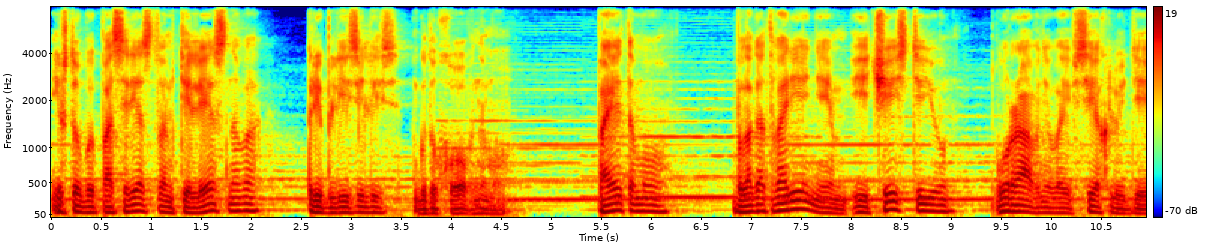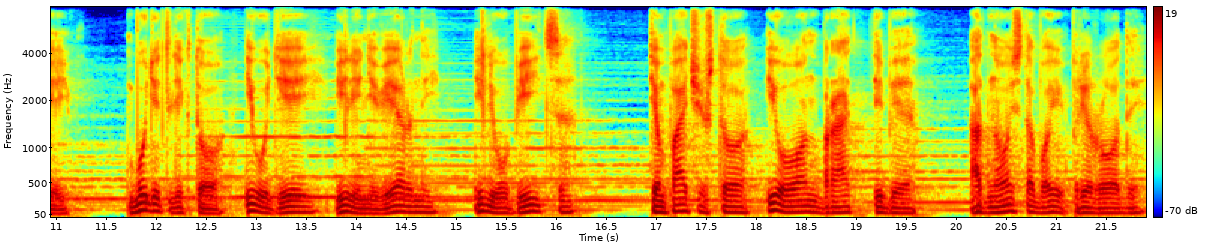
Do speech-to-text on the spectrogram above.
и чтобы посредством телесного приблизились к духовному. Поэтому благотворением и честью уравнивай всех людей, будет ли кто иудей или неверный, или убийца, тем паче, что и он, брат тебе, одной с тобой природы,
